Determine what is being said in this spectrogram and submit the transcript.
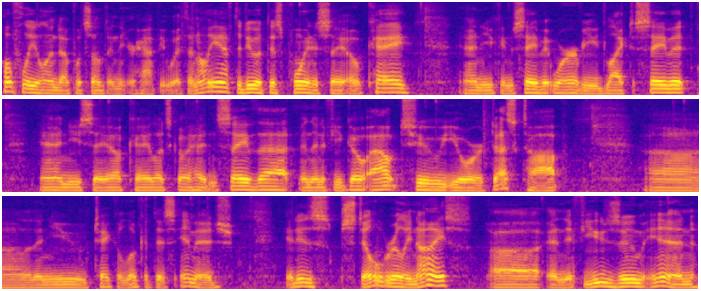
hopefully you'll end up with something that you're happy with. And all you have to do at this point is say OK, and you can save it wherever you'd like to save it. And you say, OK, let's go ahead and save that. And then if you go out to your desktop, uh, then you take a look at this image. It is still really nice. Uh, and if you zoom in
